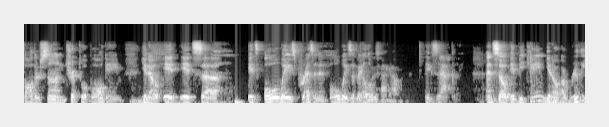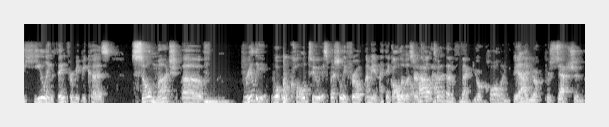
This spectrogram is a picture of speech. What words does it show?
father son trip to a ball game, Mhm. you know, it it's uh, it's always present and always available. always hang out Exactly. And so it became, you know, a really healing thing for me because so much of really what we're called to, especially for, I mean, I think all of us are how, called how to did that affect your calling Yeah. and your perception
